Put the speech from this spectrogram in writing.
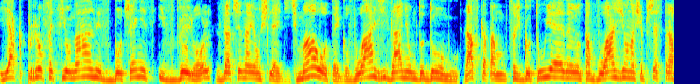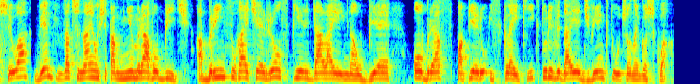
jak profesjonalny zboczeniec i zwyrol zaczyna ją śledzić. Mało tego, włazi za nią do domu. Laska tam coś gotuje, no on tam włazi, ona się przestraszyła, więc zaczynają się tam niemrawo bić. A Brin, słuchajcie, rozpierdala jej na łbie obraz z papieru i sklejki, który wydaje dźwięk tłuczonego szkła.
